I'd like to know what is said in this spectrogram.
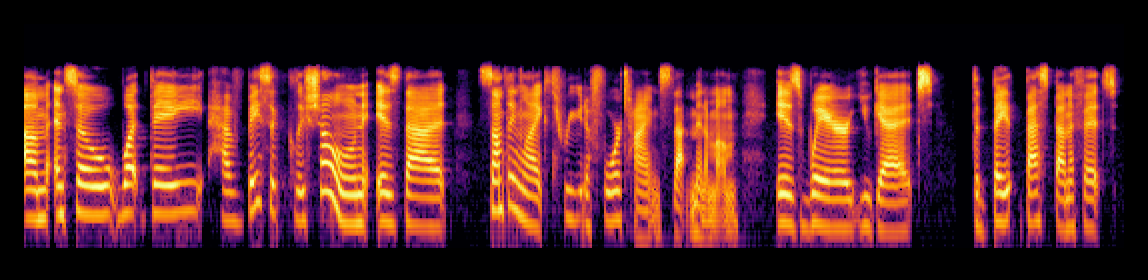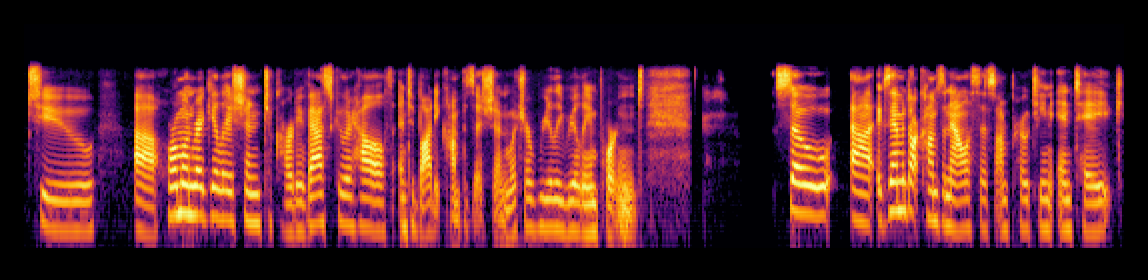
Um, and so what they have basically shown is that something like three to four times that minimum is where you get the ba- best benefits to uh, hormone regulation, to cardiovascular health, and to body composition, which are really, really important. So, uh, examine.com's analysis on protein intake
